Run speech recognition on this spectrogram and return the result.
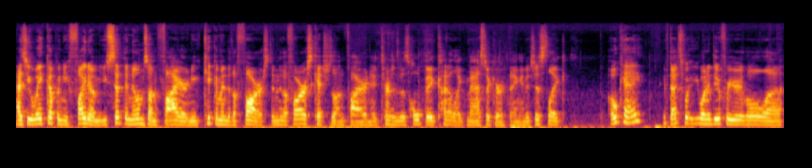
as you wake up and you fight them, you set the gnomes on fire and you kick them into the forest, and then the forest catches on fire, and it turns into this whole big kind of like massacre thing. And it's just like, okay, if that's what you want to do for your little uh,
